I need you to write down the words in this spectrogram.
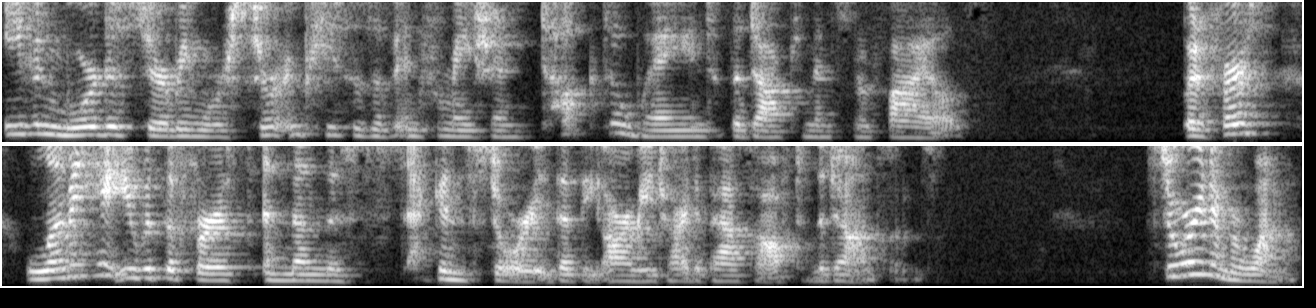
even more disturbing were certain pieces of information tucked away into the documents and files. But first, let me hit you with the first and then the second story that the Army tried to pass off to the Johnsons. Story number one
